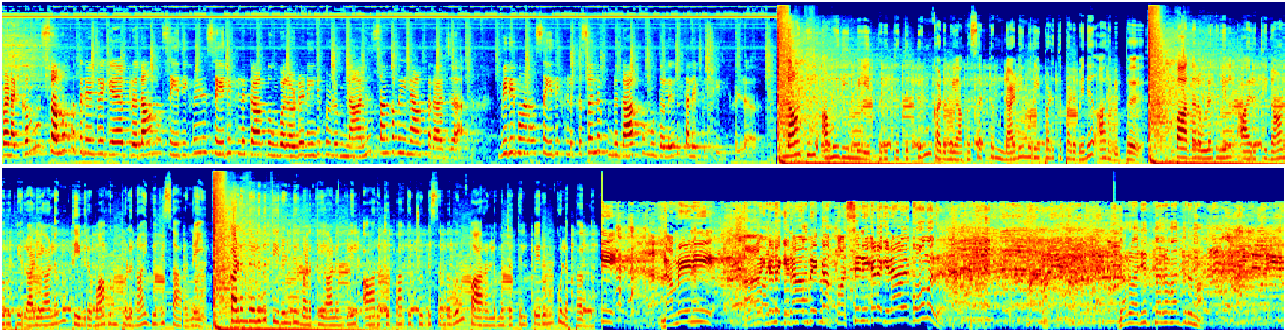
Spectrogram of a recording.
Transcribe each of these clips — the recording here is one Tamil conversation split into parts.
வணக்கம். சமூகத்தின் இன்றைய பிரதான செய்திகள். செய்திகளுக்காக உங்களோடு இணைந்து கொள்ளும் நான் சங்கவி நாகராஜா. விரிவான செய்திகளுக்கு செல்ல முன்னதாக முதலில் தலைப்புச் செய்திகள். நாட்டில் அமைதியின்மை ஏற்படுத்த திட்டம் கடுமையாக சட்டம் நடைமுறைப்படுத்தப்படும் என அறிவிப்பு. பாதாள உலகினில் ஆயிரத்தி நானூறு பேர் அடையாளம் தீவிரமாகும் புலனாய்வு விசாரணை. கடந்த எழுபத்தி இரண்டு மடத்தியாளங்களில் ஆறு துப்பாக்கிச் சூட்டு சம்பவம் பாராளுமன்றத்தில் பெரும் குழப்பம். නමේනි ආයකට ගෙනාපු එක පස්සෙන එකට ගෙනාවේ කොහොමද? ගරු අජිත් පෙරණ මන්තුරුමා.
